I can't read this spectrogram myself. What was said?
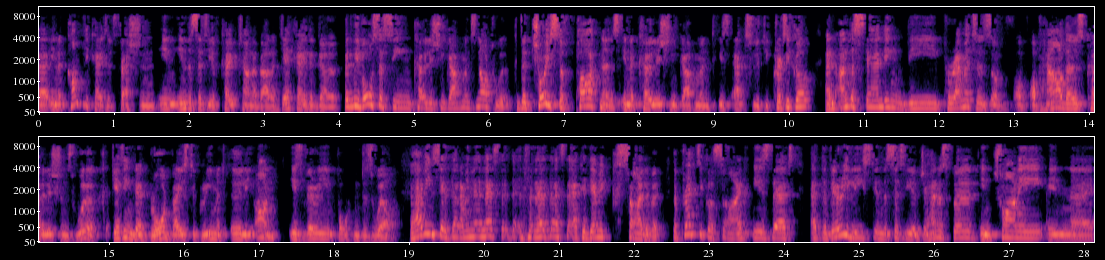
uh, in a complicated fashion in, in the city of Cape Town about a decade ago. But we've also seen coalition governments not work. The choice of partners in a coalition government is absolutely critical and understanding the parameters of, of, of how those coalitions work, getting that broad-based agreement early on is very important as well. But having said that, I mean, and that's the, that, that's the academic side of it. The practical side is that at the very least in the city of Johannesburg, in Tshwane, in uh,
